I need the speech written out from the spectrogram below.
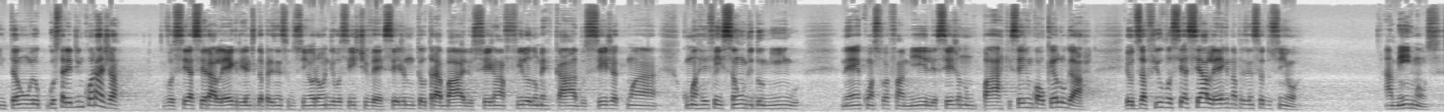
Então, eu gostaria de encorajar você a ser alegre diante da presença do Senhor onde você estiver, seja no teu trabalho, seja na fila do mercado, seja com, a, com uma refeição de domingo, né, com a sua família, seja num parque, seja em qualquer lugar. Eu desafio você a ser alegre na presença do Senhor. Amém, irmãos?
